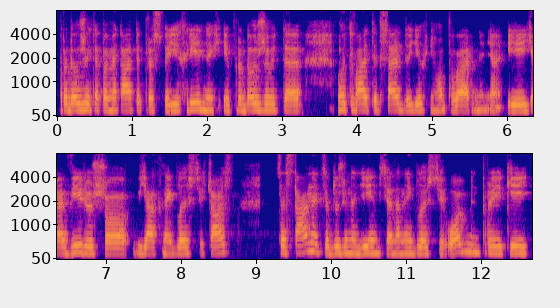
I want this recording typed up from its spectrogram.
продовжуйте пам'ятати про своїх рідних і продовжуйте готувати все до їхнього повернення. І я вірю, що в як найближчий час це станеться. Дуже надіємося на найближчий обмін, про який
